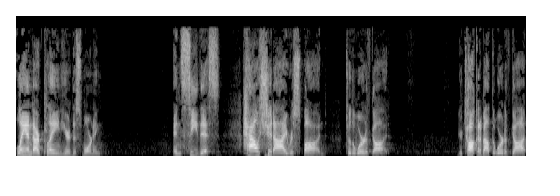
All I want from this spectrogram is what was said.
land our plane here this morning and see this. How should I respond to the Word of God? You're talking about the Word of God.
